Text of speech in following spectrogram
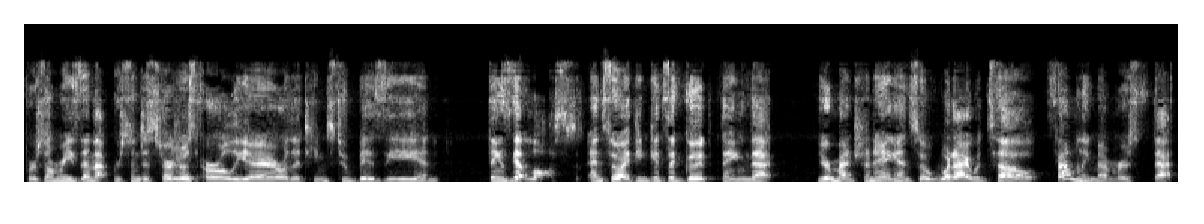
for some reason that person discharges earlier, or the team's too busy, and things get lost. And so I think it's a good thing that you're mentioning. And so what I would tell family members that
